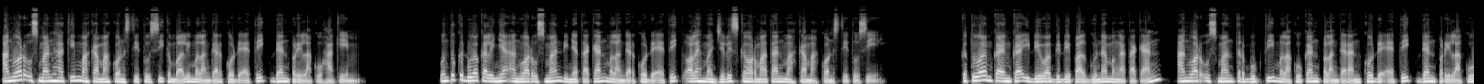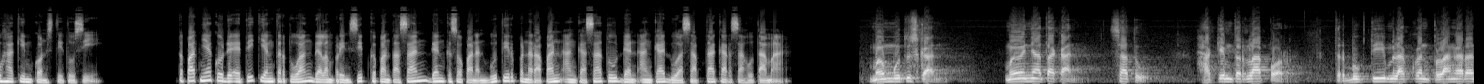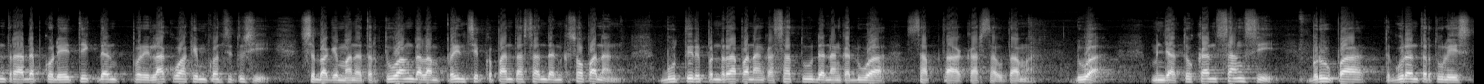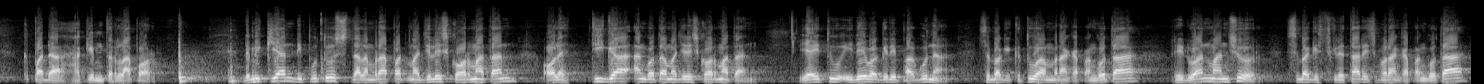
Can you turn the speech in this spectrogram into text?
Anwar Usman Hakim Mahkamah Konstitusi kembali melanggar kode etik dan perilaku hakim. Untuk kedua kalinya Anwar Usman dinyatakan melanggar kode etik oleh Majelis Kehormatan Mahkamah Konstitusi. Ketua MKMK Idewa Gede Palguna mengatakan, Anwar Usman terbukti melakukan pelanggaran kode etik dan perilaku hakim konstitusi. Tepatnya kode etik yang tertuang dalam prinsip kepantasan dan kesopanan butir penerapan angka 1 dan angka 2 Sabta Karsa Utama. Memutuskan, menyatakan, satu, Hakim terlapor terbukti melakukan pelanggaran terhadap kode etik dan perilaku hakim konstitusi sebagaimana tertuang dalam prinsip kepantasan dan kesopanan butir penerapan angka 1 dan angka 2 Sabta Karsa Utama. 2. Menjatuhkan sanksi berupa teguran tertulis kepada hakim terlapor. Demikian diputus dalam rapat majelis kehormatan oleh tiga anggota majelis kehormatan, yaitu Idewa Gede Palguna sebagai ketua merangkap anggota, Ridwan Mansur sebagai sekretaris merangkap anggota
